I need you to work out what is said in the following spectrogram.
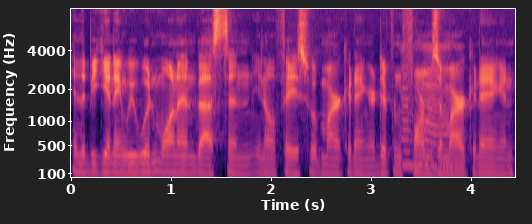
in the beginning we wouldn't want to invest in you know facebook marketing or different mm-hmm. forms of mm-hmm. marketing and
